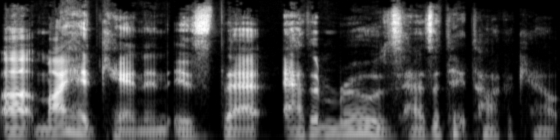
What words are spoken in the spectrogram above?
Uh, my head canon is that Adam Rose has a TikTok account.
